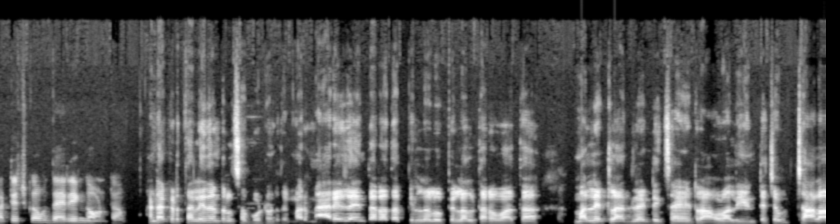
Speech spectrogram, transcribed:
పట్టించుకోము ధైర్యంగా ఉంటాం. అంటే అక్కడ తల్లిదండ్రుల సపోర్ట్ ఉంటుంది. మరి మ్యారేజ్ అయిన తర్వాత పిల్లలు పిల్లల తర్వాత మళ్ళీ ఇట్లా అథ్లెటిక్స్ అయ్యి రావాలి అంటే చెప్పి చాలా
